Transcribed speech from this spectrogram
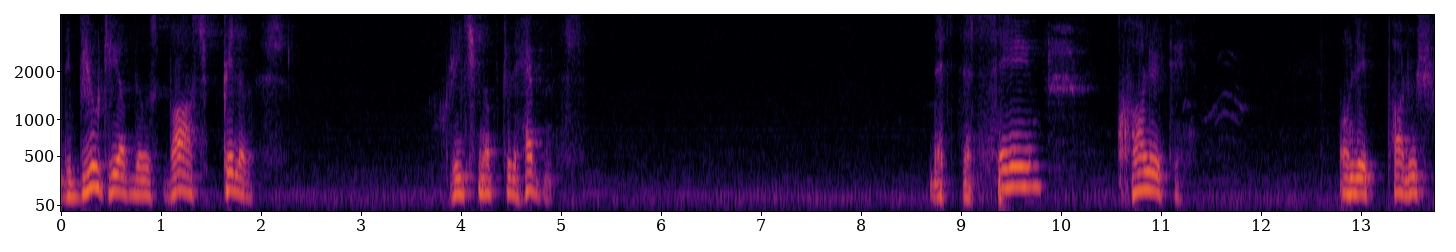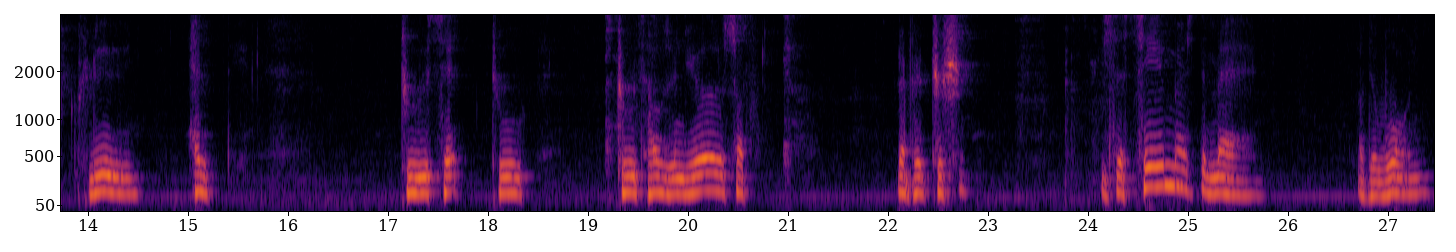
the beauty of those vast pillars reaching up to the heavens, that's the same quality only polished, clean, healthy. Two, two, two thousand years of repetition is the same as the man or the woman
